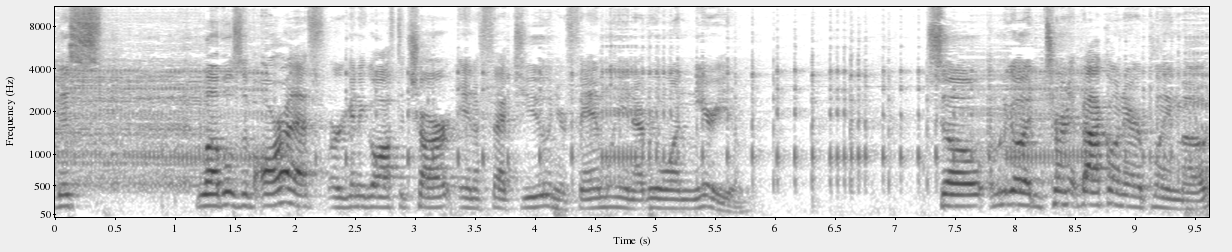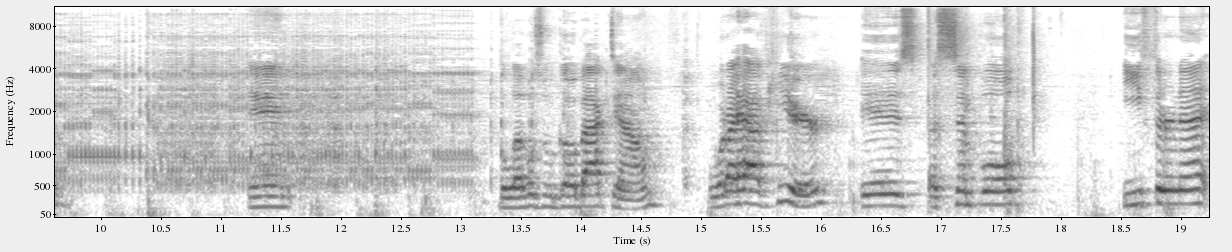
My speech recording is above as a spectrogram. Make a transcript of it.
this levels of RF are going to go off the chart and affect you and your family and everyone near you. So I'm going to go ahead and turn it back on airplane mode. And the levels will go back down. What I have here is a simple Ethernet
